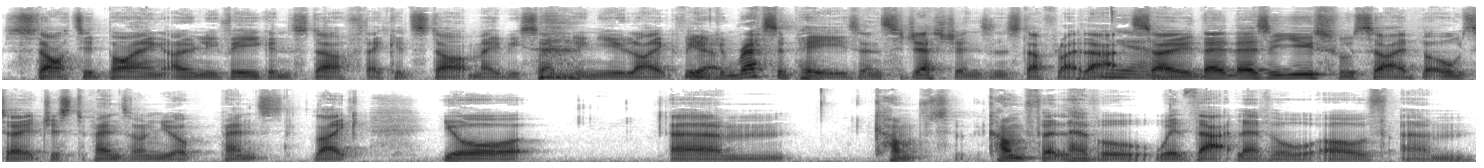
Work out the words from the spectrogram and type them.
started buying only vegan stuff, they could start maybe sending you like vegan Yeah. recipes and suggestions and stuff like that. Yeah. So there, there's a useful side, but also it just depends on your pens, like your um, comfort comfort level with that level of um,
